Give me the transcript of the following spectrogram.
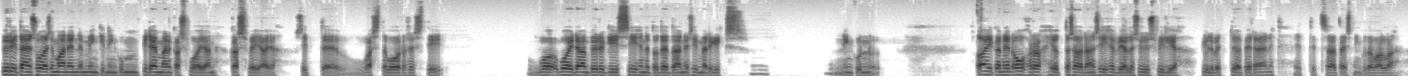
pyritään suosimaan ennemminkin niin kuin pidemmän kasvuajan kasveja ja sitten vastavuoroisesti voidaan pyrkiä siihen, että otetaan esimerkiksi niin kuin aikainen ohra, jotta saadaan siihen vielä syysvilja kylvettyä perään, että, että saataisiin niin kuin tavallaan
